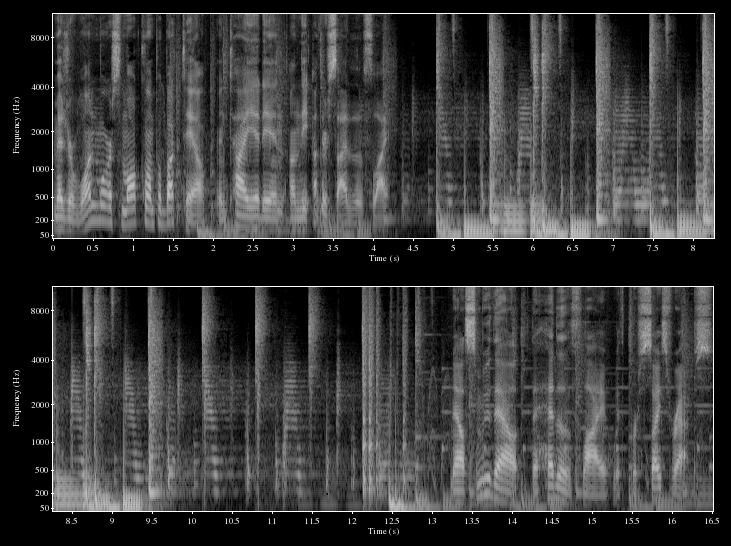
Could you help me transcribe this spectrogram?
Measure one more small clump of bucktail and tie it in on the other side of the fly. Now smooth out the head of the fly with precise wraps.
